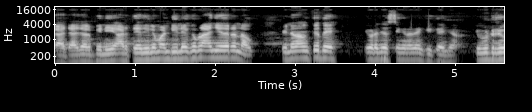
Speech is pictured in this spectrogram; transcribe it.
ടാറ്റാ ചിലപ്പോൾ ഇനി അടുത്ത ഏതെങ്കിലും വണ്ടിയിലേക്ക് പ്ലാൻ ചെയ്തിട്ടുണ്ടാവും. പിന്നെ നമുക്ക് ഇതേ ഇവിടെ ജസ്റ്റ് ഇങ്ങനെ നോക്കിക്കഴിഞ്ഞാൽ ഇവിടെ ഒരു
